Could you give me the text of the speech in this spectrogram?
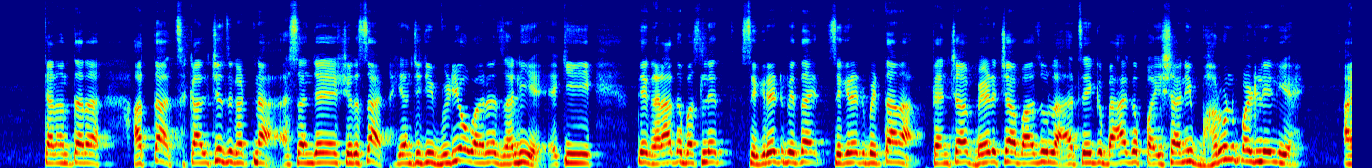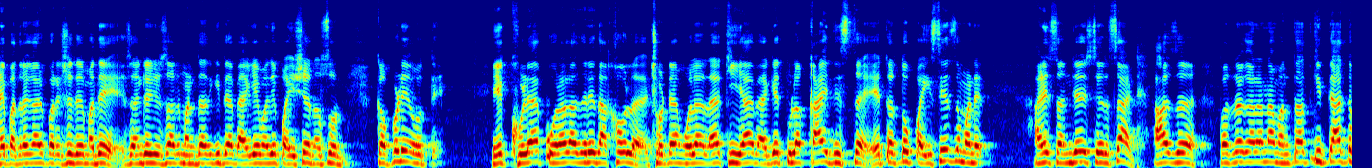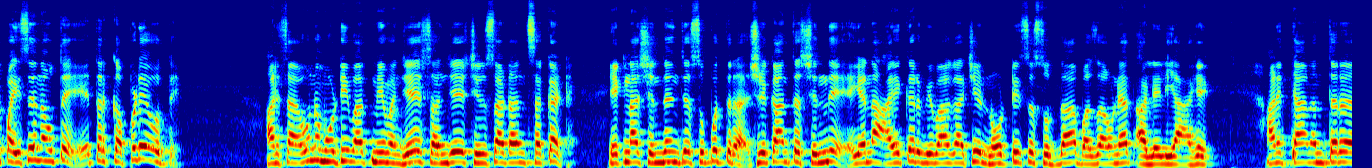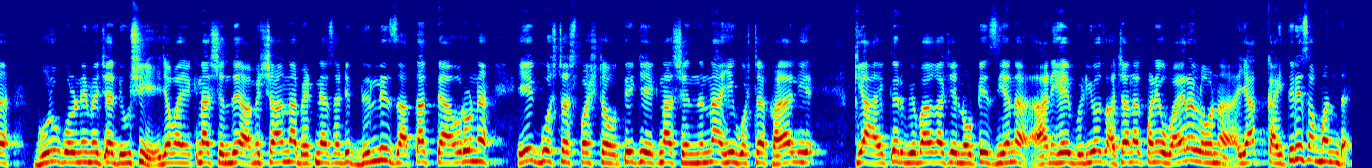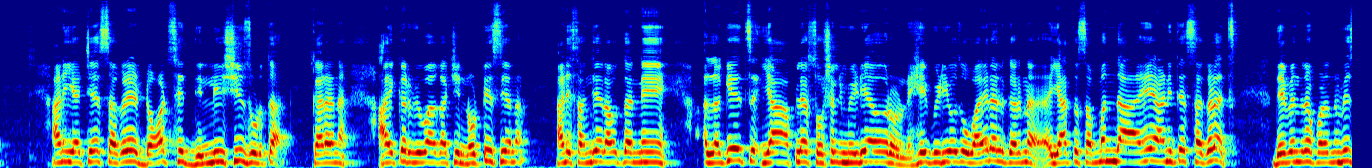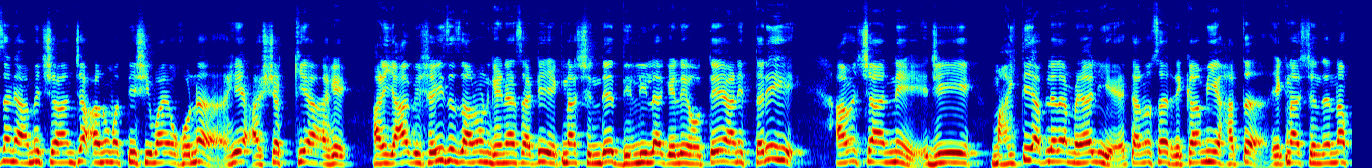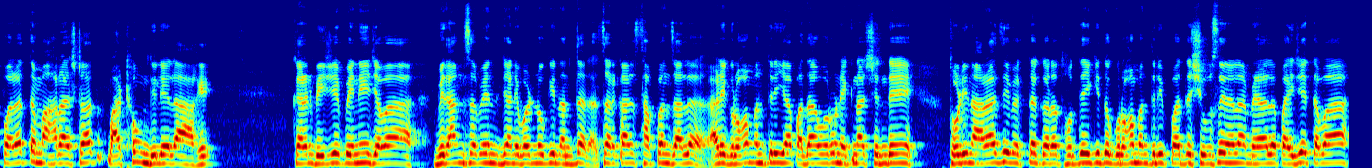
त्यानंतर आत्ताच कालचीच घटना संजय शिरसाट यांची जी व्हिडिओ व्हायरल झाली आहे की ते घरात बसलेत सिगरेट पित आहेत सिगरेट पिताना त्यांच्या बेडच्या बाजूलाच एक बॅग पैशानी भरून पडलेली आहे. आणि पत्रकार परिषदेमध्ये संजय शिरसाट म्हणतात की त्या बॅगेमध्ये पैसे नसून कपडे होते. एक खुळ्या पोराला जरी दाखवलं छोट्या मुलाला की या बॅगेत तुला काय दिसतंय तर तो पैसेच म्हणेल. आणि संजय शिरसाट आज पत्रकारांना म्हणतात की त्यात पैसे नव्हते तर कपडे होते. आणि साहून मोठी बातमी म्हणजे संजय शिरसाटांसकट एकनाथ शिंदेचे सुपुत्र श्रीकांत शिंदे यांना आयकर विभागाची नोटीससुद्धा बजावण्यात आलेली आहे. आणि त्यानंतर गुरुपौर्णिमेच्या दिवशी जेव्हा एकनाथ शिंदे अमित शहांना भेटण्यासाठी दिल्लीत जातात त्यावरून एक गोष्ट स्पष्ट होते की एकनाथ शिंदेंना ही गोष्ट कळाली आहे की आयकर विभागाची नोटीस येणं आणि हे व्हिडिओज अचानकपणे व्हायरल होणं यात काहीतरी संबंध आहे. आणि याचे सगळे डॉट्स हे दिल्लीशी जुडतात. कारण आयकर विभागाची नोटीस येणं आणि संजय राऊतांनी लगेच या आपल्या सोशल मीडियावरून हे व्हिडिओ जो व्हायरल करणं यात संबंध आहे आणि ते सगळंच देवेंद्र फडणवीस आणि अमित शहांच्या अनुमतीशिवाय होणं हे अशक्य आहे. आणि याविषयीच जाणून घेण्यासाठी एकनाथ शिंदे दिल्लीला गेले होते आणि तरीही अमित शहांनी जी माहिती आपल्याला मिळाली आहे त्यानुसार रिकामी हातं एकनाथ शिंदेंना परत महाराष्ट्रात पाठवून दिलेला आहे. कारण बी जे पीने जेव्हा विधानसभेच्या निवडणुकीनंतर सरकार स्थापन झालं आणि गृहमंत्री या पदावरून एकनाथ शिंदे थोडी नाराजी व्यक्त करत होते की तो गृहमंत्रीपद शिवसेनेला मिळालं पाहिजे तेव्हा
